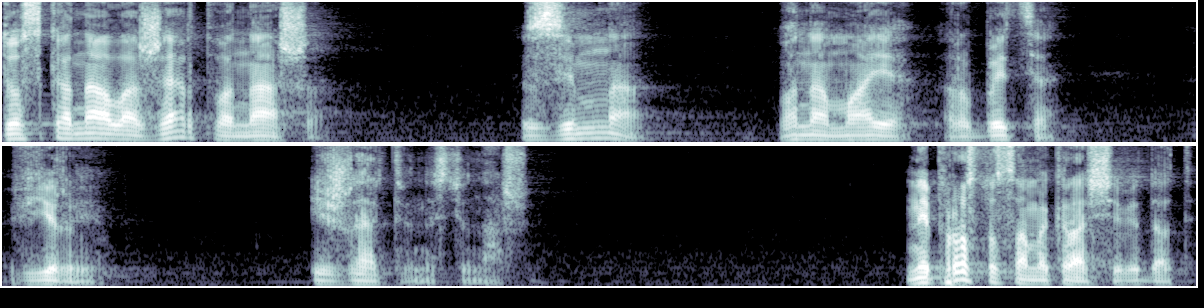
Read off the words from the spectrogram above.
досконала жертва наша, земна, вона має робитися вірою і жертвенністю нашою. Не просто саме краще віддати.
